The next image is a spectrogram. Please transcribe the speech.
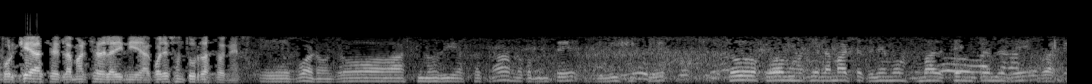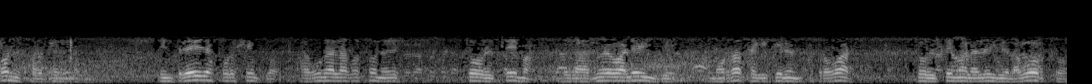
¿por qué haces la marcha de la dignidad? ¿Cuáles son tus razones? Eh, bueno, yo hace unos días atrás lo comenté y dije que todos los que vamos aquí en la marcha tenemos más de 6 millones de razones para hacer. Entre ellas, por ejemplo, algunas de las razones es sobre el tema de la nueva ley de mordaza que quieren aprobar, sobre el tema de la ley del aborto,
